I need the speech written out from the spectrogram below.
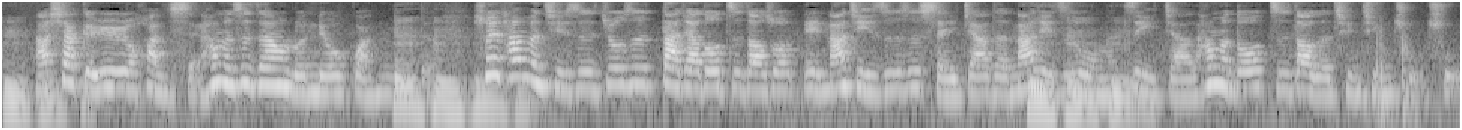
嗯然后下个月又换谁，他们是这样轮流管理的，所以他们其实就是大家都知道说，哎，哪几只是谁家的，哪几只我们自己家的，他们都知道的清清楚楚。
